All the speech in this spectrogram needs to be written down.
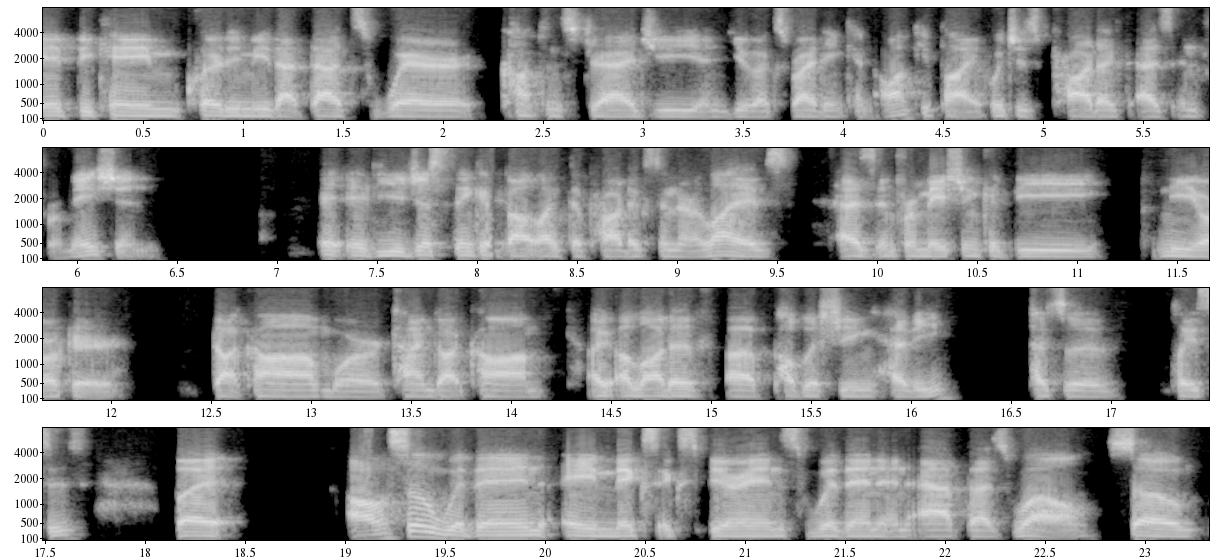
it became clear to me that that's where content strategy and UX writing can occupy, which is product as information. If you just think about like the products in our lives as information could be New Yorker.com or Time.com, a, a lot of uh, publishing heavy types of places, but also within a mixed experience within an app as well. So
